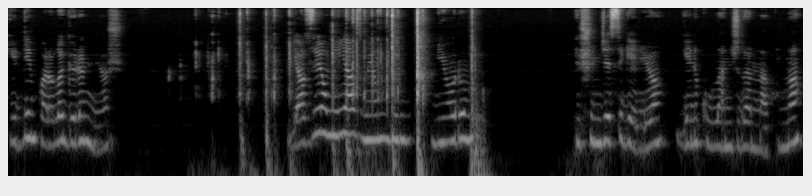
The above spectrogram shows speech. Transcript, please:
girdiğim parola görünmüyor. Yazıyor mu yazmıyor mu bilmiyorum. Düşüncesi geliyor yeni kullanıcıların aklına.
